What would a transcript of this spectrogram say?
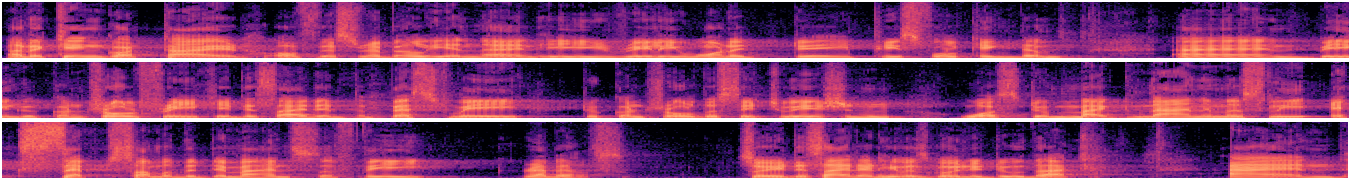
And the king got tired of this rebellion and he really wanted a peaceful kingdom. And being a control freak, he decided the best way to control the situation was to magnanimously accept some of the demands of the rebels. So he decided he was going to do that. And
